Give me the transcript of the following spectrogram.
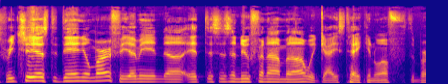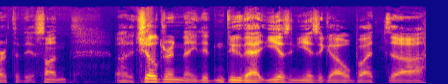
three cheers to Daniel Murphy. I mean, uh, it this is a new phenomenon with guys taking off the birth of their son, uh, the children. They didn't do that years and years ago, but uh,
